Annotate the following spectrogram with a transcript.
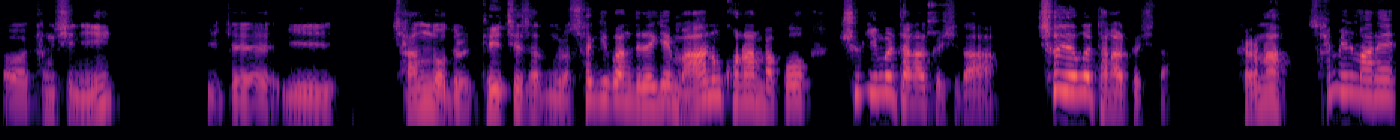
어, 당신이 이제 이 장로들, 대제사장으로 서기관들에게 많은 고난 받고 죽임을 당할 것이다. 처형을 당할 것이다. 그러나 3일 만에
